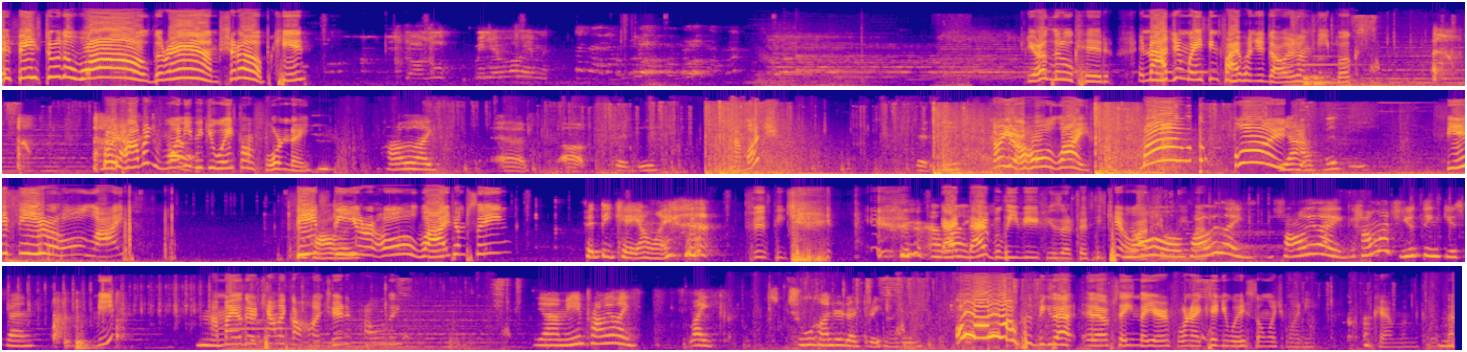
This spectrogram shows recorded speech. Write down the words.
it faced through the wall. The ram. Shut up, kid. Me llamo Em. You're a little kid. Imagine wasting five hundred dollars on V Bucks. Boy, how much money did you waste on Fortnite? Probably like uh uh 50. How much? 50. No, your whole life. Mom, what the fudge? Yeah, 50. 50 your whole life? 50 College. your whole life, I'm saying? 50k, I'm like. 50k. I'm I, like, I believe you if you said 50k. I'll actually no, probably like, probably like, how much you think you spend? Me? Hmm. On my other account, like 100 probably. Yeah, me probably like, like 200 or 300. Oh, because that, and I'm saying that you're a Fortnite, can you waste so much money? Okay, I'm gonna that.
